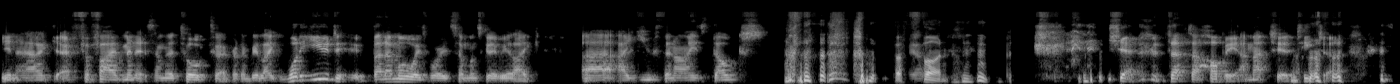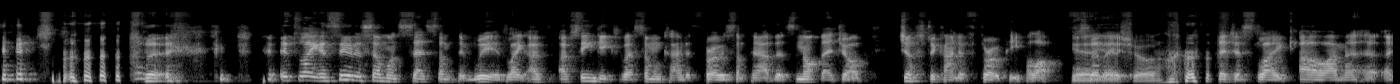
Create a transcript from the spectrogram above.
you know, I- for five minutes I'm going to talk to everyone and be like, "What do you do?" But I'm always worried someone's going to be like, uh, "I euthanize dogs." For fun. yeah, that's a hobby. I'm actually a teacher. but it's like as soon as someone says something weird, like I've I've seen gigs where someone kind of throws something out that's not their job just to kind of throw people off. Yeah, so yeah, they sure. they're just like, oh, I'm a, a,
